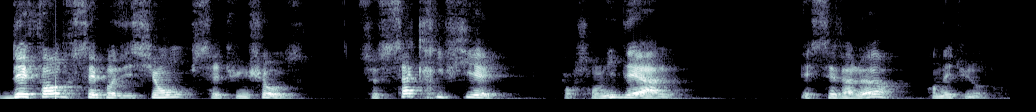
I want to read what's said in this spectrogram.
Défendre ses positions, c'est une chose. Se sacrifier pour son idéal et ses valeurs en est une autre.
